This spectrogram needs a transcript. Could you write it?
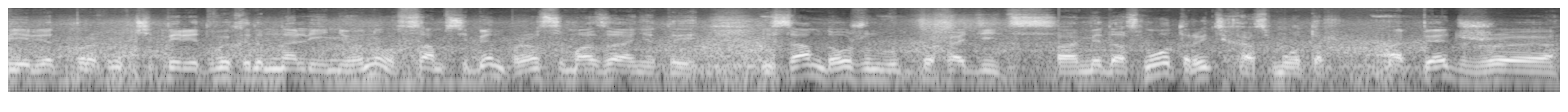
перед, перед выходом на линию, ну, сам себе, например, самозанятый, и сам должен проходить медосмотр и техосмотр. Опять же,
